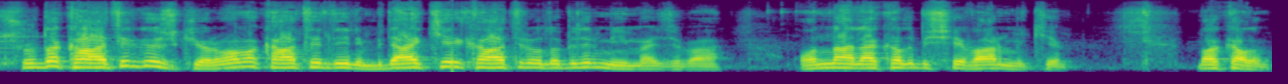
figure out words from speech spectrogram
şurada katil gözüküyorum ama katil değilim. Bir dahaki katil olabilir miyim acaba? Onunla alakalı bir şey var mı ki? Bakalım.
